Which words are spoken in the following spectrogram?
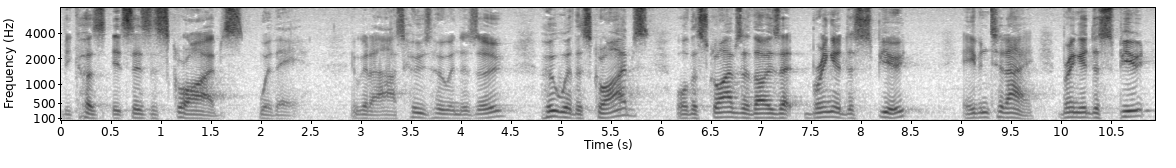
because it says the scribes were there. And we're going to ask who's who in the zoo. Who were the scribes? Well, the scribes are those that bring a dispute, even today, bring a dispute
